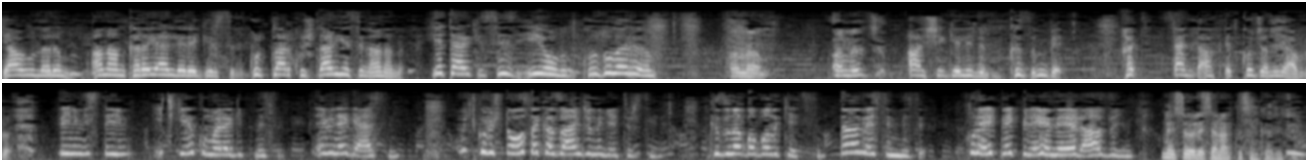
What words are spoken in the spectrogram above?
Yavrularım anan kara yerlere girsin. Kurtlar kuşlar yesin ananı. Yeter ki siz iyi olun kuzularım. Anam, anacığım. Ayşe gelinim kızım be. Hadi sen de affet kocanı yavrum. Benim isteğim içkiye kumara gitmesin. Evine gelsin. Üç kuruş da olsa kazancını getirsin. Kızına babalık etsin. Dövmesin bizi. Kuru ekmek bile yemeye razıyım. Ne söylesen haklısın karıcığım.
